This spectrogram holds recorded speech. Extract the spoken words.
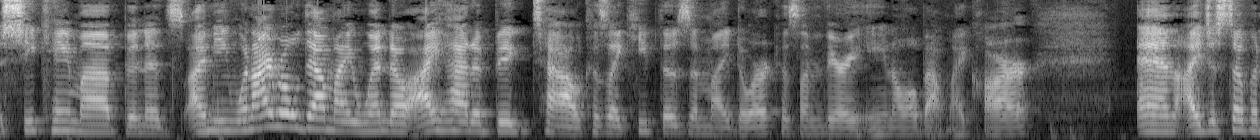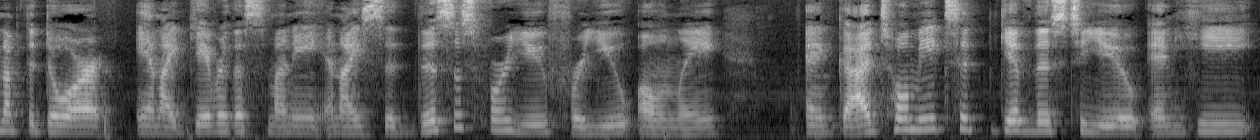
she came up, and it's, I mean, when I rolled down my window, I had a big towel because I keep those in my door because I'm very anal about my car. And I just opened up the door and I gave her this money and I said, This is for you, for you only. And God told me to give this to you, and He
